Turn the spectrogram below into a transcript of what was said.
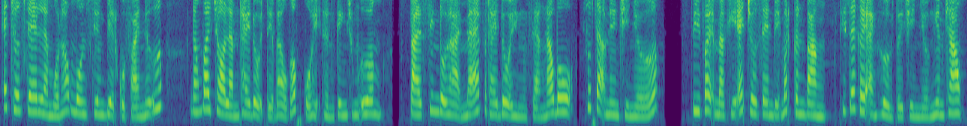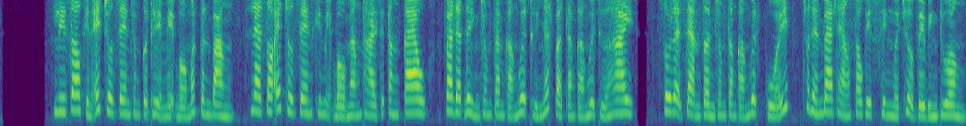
Estrogen là một hormone riêng biệt của phái nữ, đóng vai trò làm thay đổi tế bào gốc của hệ thần kinh trung ương, tái sinh đổi hải mã và thay đổi hình dáng não bộ, giúp tạo nên trí nhớ. Vì vậy mà khi estrogen bị mất cân bằng thì sẽ gây ảnh hưởng tới trí nhớ nghiêm trọng. Lý do khiến estrogen trong cơ thể mẹ bầu mất cân bằng là do estrogen khi mẹ bầu mang thai sẽ tăng cao và đạt đỉnh trong tam cá nguyệt thứ nhất và tam cá nguyệt thứ hai, rồi lại giảm dần trong tam cá nguyệt cuối cho đến 3 tháng sau khi sinh mới trở về bình thường.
